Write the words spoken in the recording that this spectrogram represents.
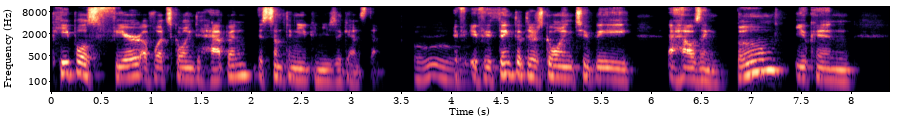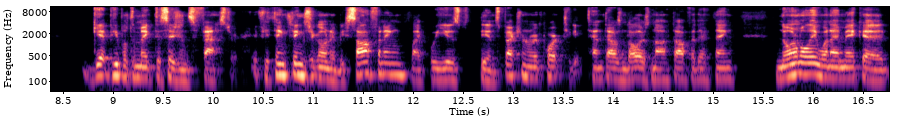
people's fear of what's going to happen is something you can use against them. Ooh. If, if you think that there's going to be a housing boom, you can get people to make decisions faster. If you think things are going to be softening, like we used the inspection report to get $10,000 knocked off of their thing. Normally, when I make a,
